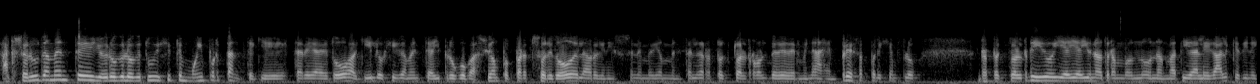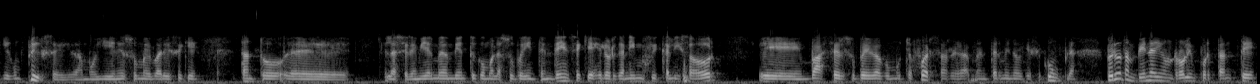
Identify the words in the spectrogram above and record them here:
Absolutamente, yo creo que lo que tú dijiste es muy importante, que es tarea de todos. Aquí, lógicamente, hay preocupación por parte, sobre todo, de las organizaciones medioambientales respecto al rol de determinadas empresas, por ejemplo, respecto al río, y ahí hay una, otra normativa legal que tiene que cumplirse, digamos, y en eso me parece que tanto eh, la Seremía del Medio Ambiente como la Superintendencia, que es el organismo fiscalizador, eh, va a hacer su pega con mucha fuerza en términos de que se cumpla. Pero también hay un rol importante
